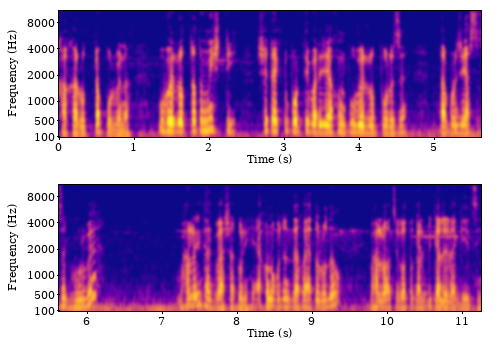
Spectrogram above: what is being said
খাখা রোদটা পড়বে না। পুবের রোদটা তো মিষ্টি, সেটা একটু পড়তেই পারি যে এখন পুবের রোদ পড়েছে। তারপরে যে আস্তে আস্তে ঘুরবে, ভালোই থাকবে আশা করি। এখনও পর্যন্ত দেখো এত রোদেও ভালো আছে, গতকাল বিকালে লাগিয়েছি।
